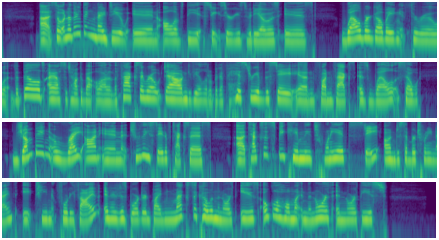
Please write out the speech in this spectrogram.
Uh, so, another thing that I do in all of the state series videos is while we're going through the build, I also talk about a lot of the facts I wrote down, give you a little bit of history of the state and fun facts as well. So, jumping right on in to the state of Texas. Uh, Texas became the 28th state on December 29th, 1845, and it is bordered by New Mexico in the northeast, Oklahoma in the north and northeast,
